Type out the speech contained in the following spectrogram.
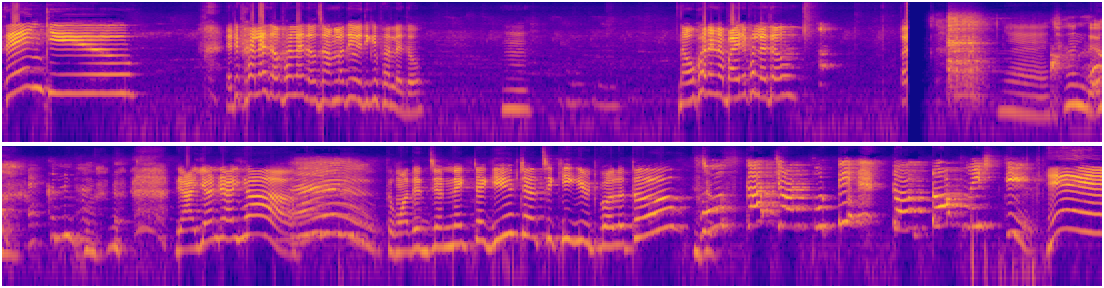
থ্যাংক ইউ এটা ফেলে দাও ফেলে দাও। জানলা দিয়ে ওইদিকে ফেলে দাও। হুম। না ওখানে না বাইরে ফেলে দাও। হ্যাঁ সুন্দর। এক্ষুনি রায়ান রাইয়া তোমাদের জন্য একটা গিফট আছে। কি গিফট বলো তো? হ্যাঁ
